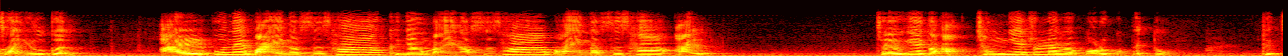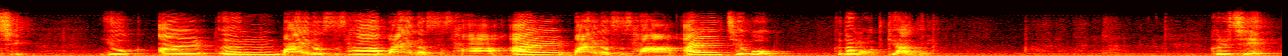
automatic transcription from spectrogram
자 6은 R분의 마이너스 4 그냥 마이너스 4 마이너스 4R 자 여기에다가 정리해 주려면 뭐를 곱해 또? 그치 6R은 마이너스 4 마이너스 4R 마이너스 4R 제곱 그 다음에 어떻게 해야 돼? 그렇지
